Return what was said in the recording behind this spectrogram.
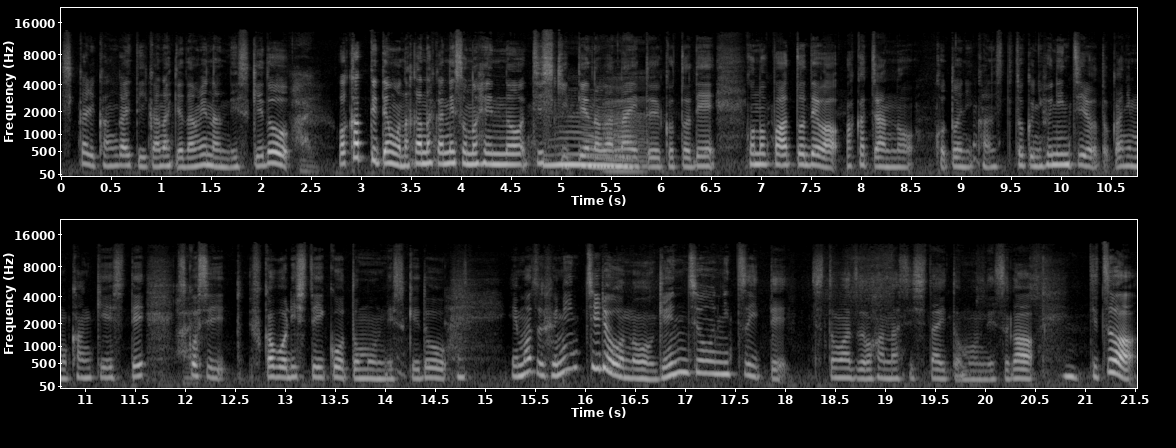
しっかり考えていかなきゃダメなんですけどはい。分かっててもなかなかねその辺の知識っていうのがないということで、このパートでは赤ちゃんのことに関して特に不妊治療とかにも関係して少し深掘りしていこうと思うんですけど、えまず不妊治療の現状についてちょっとまずお話ししたいと思うんですが、うん実は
